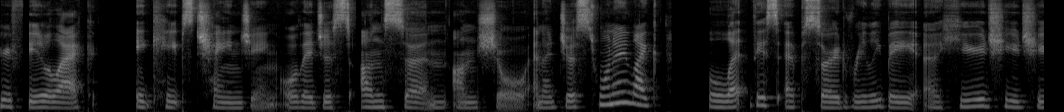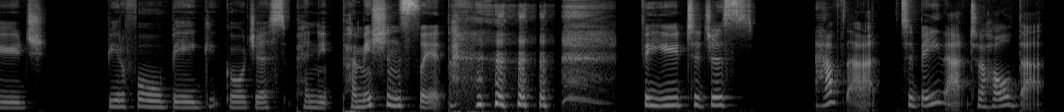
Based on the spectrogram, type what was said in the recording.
who feel like it keeps changing or they're just uncertain unsure. And i just want to like let this episode really be a huge, huge, huge, beautiful, big, gorgeous permission slip for you to just have that, to be that, to hold that,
